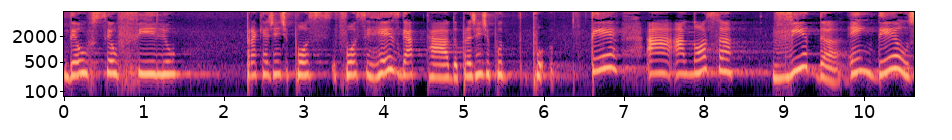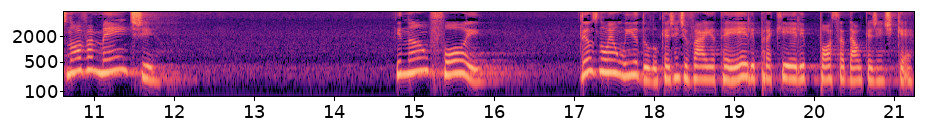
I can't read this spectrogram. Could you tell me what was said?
deu o seu filho para que a gente fosse resgatado, para a gente ter a, a nossa vida em Deus novamente. E não foi. Deus não é um ídolo que a gente vai até Ele para que Ele possa dar o que a gente quer.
